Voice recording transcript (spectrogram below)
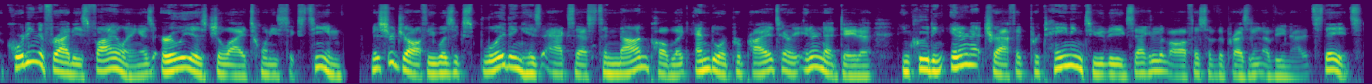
According to Friday's filing, as early as July 2016, Mr. Joffe was exploiting his access to non-public and or proprietary internet data, including internet traffic pertaining to the executive office of the President of the United States.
